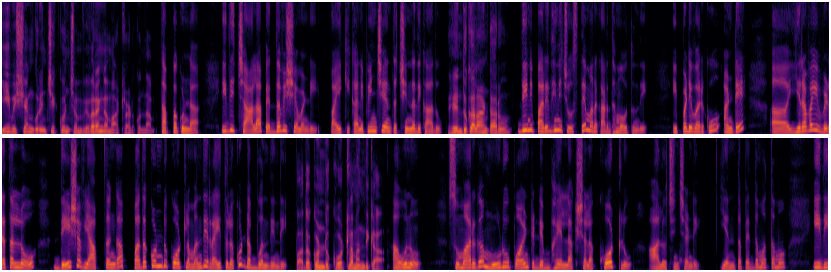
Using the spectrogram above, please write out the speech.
ఈ విషయం గురించి కొంచెం వివరంగా మాట్లాడుకుందాం. తప్పకుండా. ఇది చాలా పెద్ద విషయమండి. పైకి కనిపించేంత చిన్నది కాదు. ఎందుకలా అంటారు? దీని పరిధిని చూస్తే మనకు అర్థమవుతుంది. ఇప్పటి వరకు అంటే ఇరవై విడతల్లో దేశవ్యాప్తంగా పదకొండు కోట్ల మంది రైతులకు డబ్బు అందింది. పదకొండు కోట్ల మందికా? అవును. సుమారుగా మూడు పాయింట్ డెబ్బై లక్షల కోట్లు ఆలోచించండి. ఎంత పెద్ద మొత్తమో. ఇది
